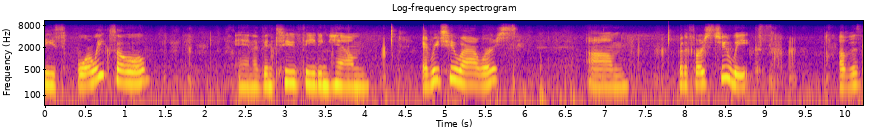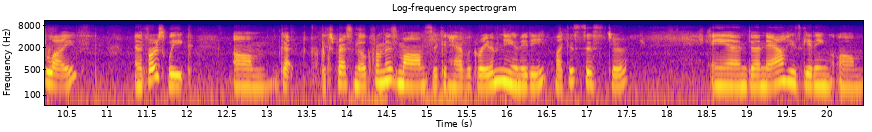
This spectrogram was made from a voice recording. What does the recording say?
he's four weeks old. And I've been tube feeding him every two hours um, for the first two weeks of his life. And the first week, um, got express milk from his mom so he can have a great immunity like his sister and uh, now he's getting um,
